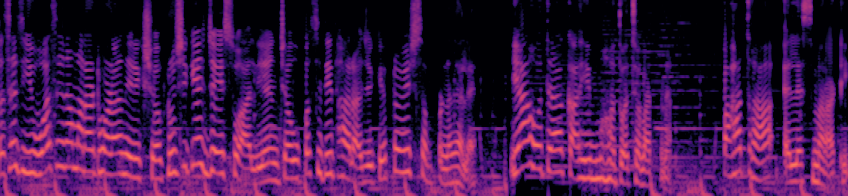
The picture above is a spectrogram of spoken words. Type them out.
तसेच युवा सेना मराठवाडा निरीक्षक ऋषिकेश जयस्वाल यांच्या उपस्थितीत हा राजकीय प्रवेश संपन्न झालाय. या होत्या काही महत्त्वाच्या बातम्या. पाहत राहा एल एस मराठी.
